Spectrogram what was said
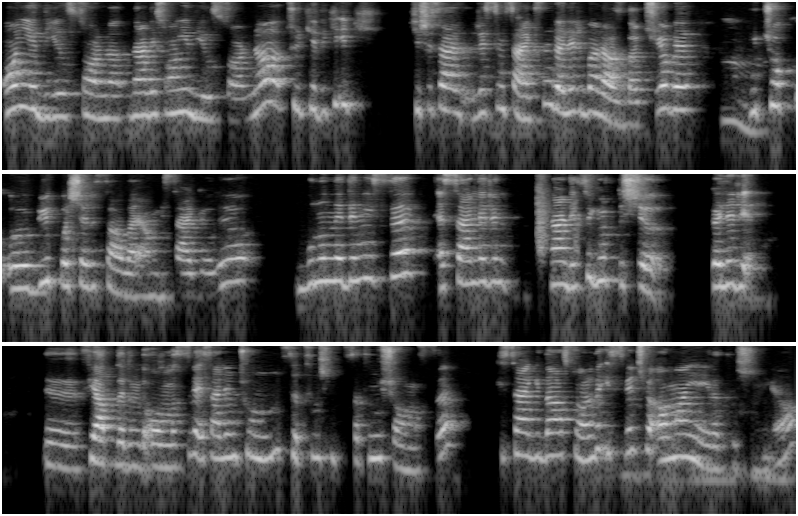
17 yıl sonra, neredeyse 17 yıl sonra Türkiye'deki ilk kişisel resim sergisini Galeri Baraz'da açıyor ve hmm. bu çok e, büyük başarı sağlayan bir sergi oluyor. Bunun nedeni ise eserlerin neredeyse yurt dışı galeri e, fiyatlarında olması ve eserlerin çoğunluğunun satılmış, satılmış olması. Ki sergi daha sonra da İsveç ve Almanya'ya taşınıyor.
